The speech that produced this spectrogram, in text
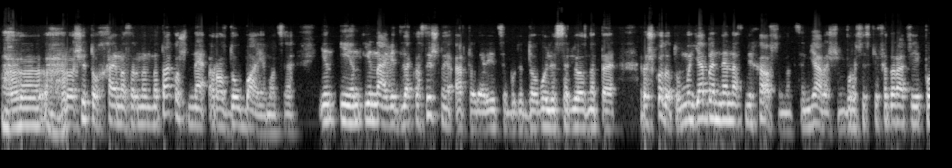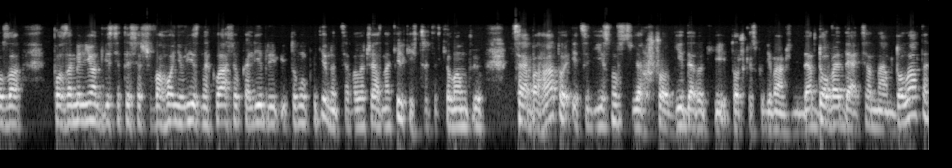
гроші. То Хаймасер ми, ми також не роздовбаємо це. І, і, і навіть для класичної артилерії це буде доволі серйозна перешкода. Тому я би не насміхався над цим явищем. В Російській Федерації поза поза мільйон двісті тисяч вагонів різних класів, калібрів і тому подібне. Це величезна кількість 30 кілометрів. Це багато, і це дійсно, якщо дійде до тієї точки, сподіваємося, дійде, доведеться нам долати.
